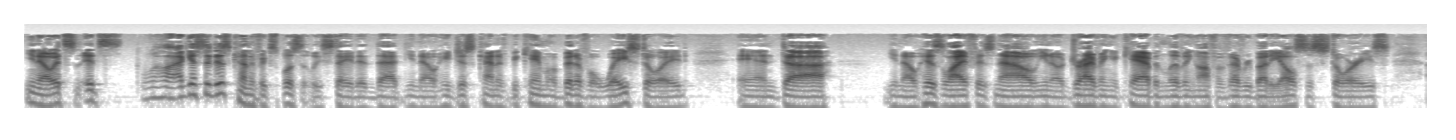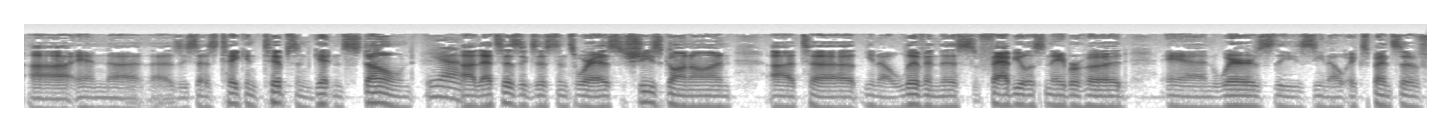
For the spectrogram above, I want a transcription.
you know, it's it's well, I guess it is kind of explicitly stated that you know he just kind of became a bit of a wasteoid, and uh, you know his life is now you know driving a cab and living off of everybody else's stories. Uh, and uh, as he says, taking tips and getting stoned. Yeah. Uh, that's his existence. Whereas she's gone on uh, to, you know, live in this fabulous neighborhood and wears these, you know, expensive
